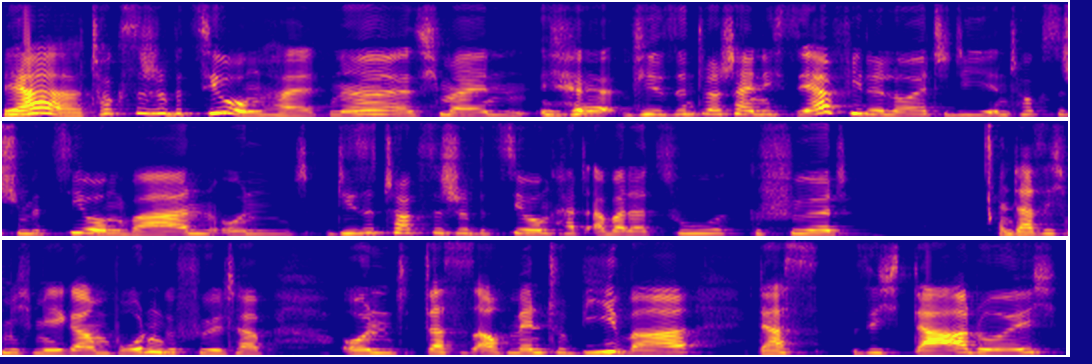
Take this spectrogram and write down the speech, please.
ja, toxische Beziehungen halt, ne? Also ich meine, wir sind wahrscheinlich sehr viele Leute, die in toxischen Beziehungen waren und diese toxische Beziehung hat aber dazu geführt, dass ich mich mega am Boden gefühlt habe und dass es auch meant to be war, dass sich dadurch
